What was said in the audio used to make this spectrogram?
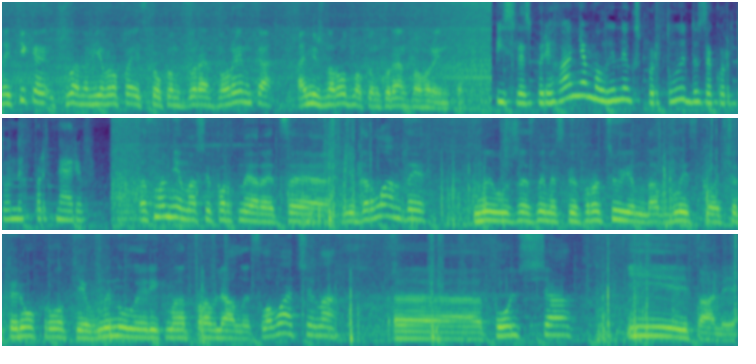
не тільки членом європейського конкурентного ринка, а й міжнародного конкурентного ринку. Після зберігання малини експортують до закордонних партнерів. Основні наші партнери це Нідерланди. Ми вже з ними співпрацюємо на близько 4 років. Минулий рік ми відправляли Словаччина, е, Польща і Італія.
